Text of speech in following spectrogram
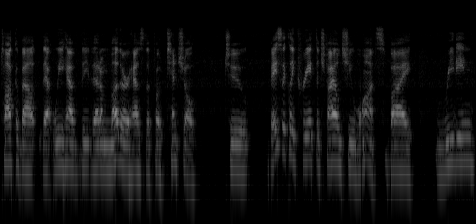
talk about that we have the that a mother has the potential to basically create the child she wants by reading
